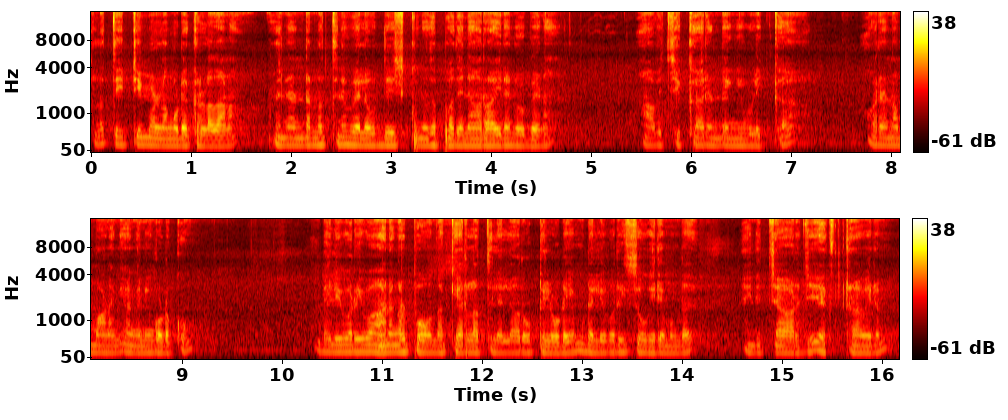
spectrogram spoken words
നല്ല തീറ്റയും വെള്ളം കൂടെയൊക്കെ ഉള്ളതാണ്. രണ്ടെണ്ണത്തിന് വില ഉദ്ദേശിക്കുന്നത് പതിനാറായിരം രൂപയാണ്. ആവശ്യക്കാരുണ്ടെങ്കിൽ വിളിക്കുക. ഒരെണ്ണമാണെങ്കിൽ അങ്ങനെയും കൊടുക്കും. ഡെലിവറി വാഹനങ്ങൾ പോകുന്ന കേരളത്തിലെല്ലാ റൂട്ടിലൂടെയും ഡെലിവറി സൗകര്യമുണ്ട്. അതിന്റെ ചാർജ് എക്സ്ട്രാ വരും.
